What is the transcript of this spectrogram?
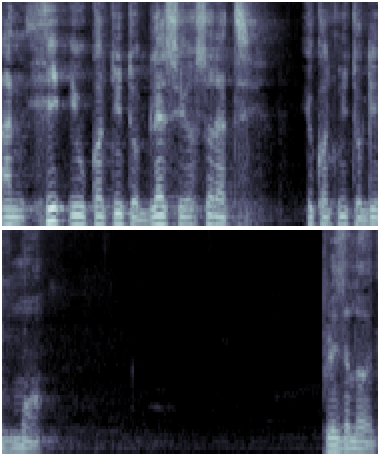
And He, he will continue to bless you so that you continue to give more. Praise the Lord.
